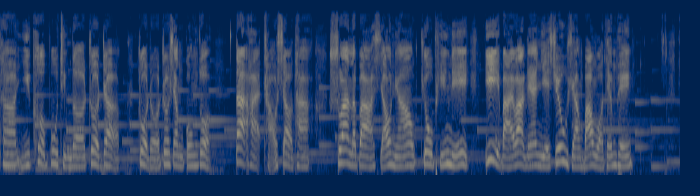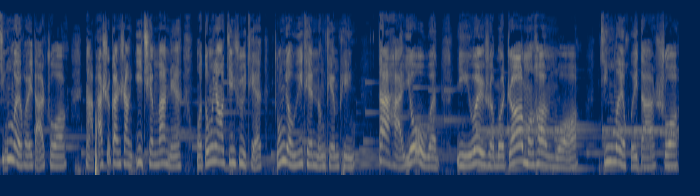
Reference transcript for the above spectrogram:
他一刻不停地做这做着这项工作。大海嘲笑他：“算了吧，小鸟，就凭你，一百万年也休想把我填平。”精卫回答说：“哪怕是干上一千万年，我都要继续填，总有一天能填平。”大海又问：“你为什么这么恨我？”精卫回答说。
